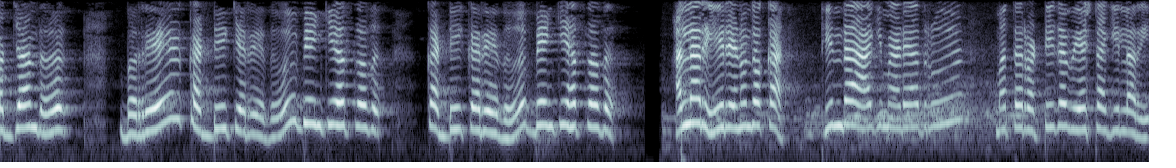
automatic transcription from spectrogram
ಕೊಜ್ಜಂದು ಬರೇ ಕಡ್ಡಿ ಕೆರೆಯೋದು ಬೆಂಕಿ ಹಚ್ಚೋದು ಕಡ್ಡಿ ಕರೆಯೋದು ಬೆಂಕಿ ಹಚ್ಚೋದು ಅಲ್ಲ ರೀ ರೇಣುದಕ್ಕ ತಿಂದ ಆಗಿ ಮಾಡ್ಯಾದ್ರು ಮತ್ತೆ ರೊಟ್ಟಿಗ ವೇಸ್ಟ್ ಆಗಿಲ್ಲ ರೀ.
